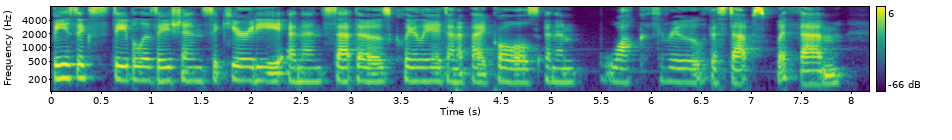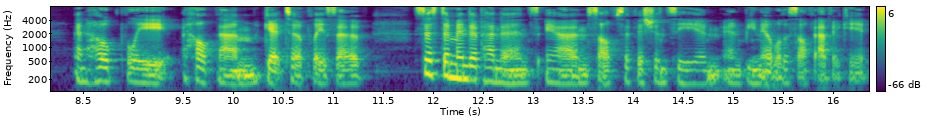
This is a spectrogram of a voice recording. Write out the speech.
basic stabilization, security, and then set those clearly identified goals and then walk through the steps with them and hopefully help them get to a place of system independence and self sufficiency and, and being able to self advocate.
